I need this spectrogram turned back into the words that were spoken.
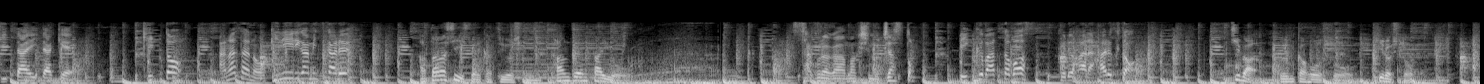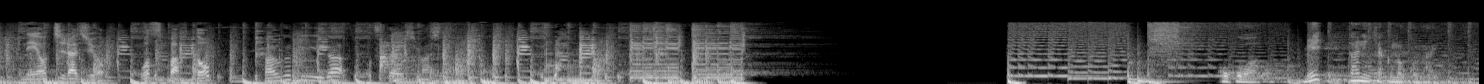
聞きたいだけ。きっとあなたのお気に入りが見つかる。新しい生活様式に完全対応。桜川マキシムジャスト。ビッグバットボス黒原遥人。千葉文化放送ひろしと。ネオチラジオオスパフと。マグピーがお伝えしました。ここはめったに客の来ない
